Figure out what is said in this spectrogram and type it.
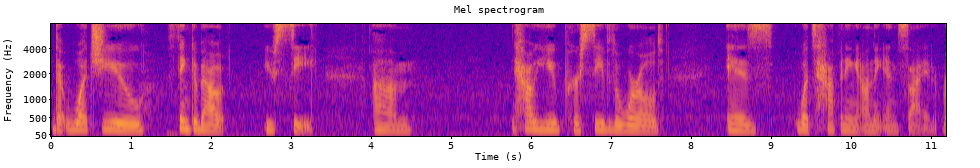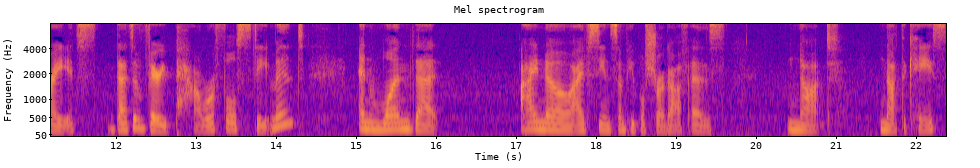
that what you think about, you see. Um, how you perceive the world is what's happening on the inside, right? It's that's a very powerful statement and one that I know I've seen some people shrug off as not not the case.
